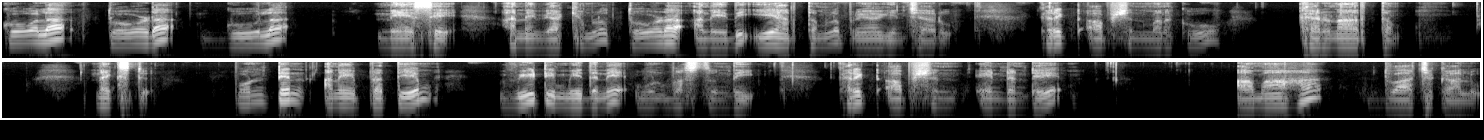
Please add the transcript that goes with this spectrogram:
కోల తోడ గూల నేసే అనే వాక్యంలో తోడ అనేది ఏ అర్థంలో ప్రయోగించారు? కరెక్ట్ ఆప్షన్ మనకు కరణార్థం. నెక్స్ట్ పొంటెన్ అనే ప్రత్యయం వీటి మీదనే వస్తుంది. కరెక్ట్ ఆప్షన్ ఏంటంటే అమాహ ద్వాచకాలు.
